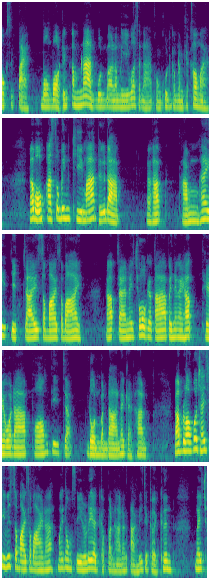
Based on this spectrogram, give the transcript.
2568 บ่งบอกถึงอำนาจบุญบารมีวาสนาของคุณกำลังจะเข้ามานะผมอัศวินขี่ม้าถือดาบนะครับทำให้จิตใจสบายๆนะครับแต่ในโชคชะตาเป็นยังไงครับ เทวดาพร้อมที่จะดลบันดาลให้แก่ท่าน ครับเราก็ใช้ชีวิตสบายๆนะ ไม่ต้องซีเรียสกับปัญหาต่างๆ ที่จะเกิดขึ้น ในโช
